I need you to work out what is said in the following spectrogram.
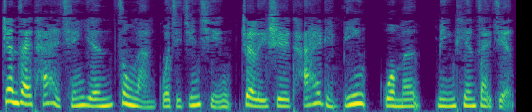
站在台海前沿，纵览国际军情，这里是台海点兵，我们明天再见。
